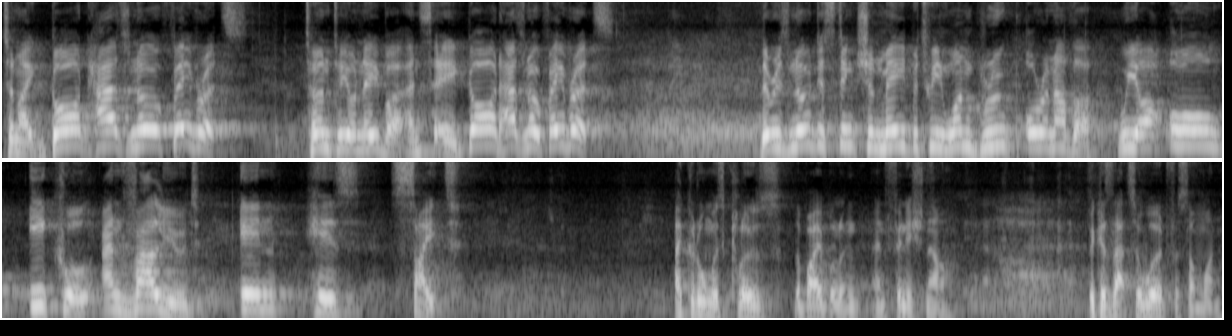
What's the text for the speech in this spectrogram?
tonight. God has no favorites. Turn to your neighbor and say, God has no favorites. There is no distinction made between one group or another. We are all equal and valued in His sight. I could almost close the Bible and, and finish now because that's a word for someone.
